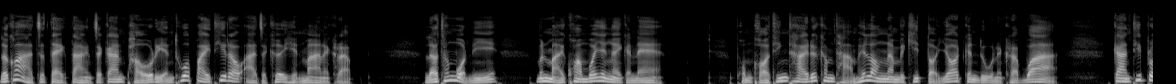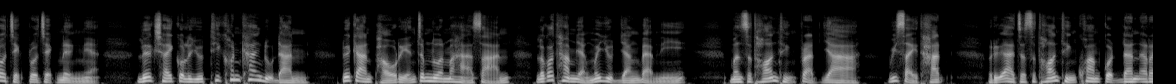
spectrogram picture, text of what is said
แล้วก็อาจจะแตกต่างจากการเผาเหรียญทั่วไปที่เราอาจจะเคยเห็นมานะครับ แล้วทั้งหมดนี้มันหมายความว่ายังไงกันแน่ ผมขอทิ้งท้ายด้วยคำถามให้ลองนำไปคิดต่อยอดกันดูนะครับว่า การที่โปรเจกต์โปรเจกต์หนึ่งเนี่ยเลือกใช้กลยุทธ์ที่ค่อนข้างดุดัน ด้วยการเผาเหรียญจำนวนมหาศาล แล้วก็ทำอย่างไม่หยุดยั้งแบบนี้ มันสะท้อนถึงปรัชญา วิสัยทัศน์ หรืออาจจะสะท้อนถึงความกดดันอะไร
